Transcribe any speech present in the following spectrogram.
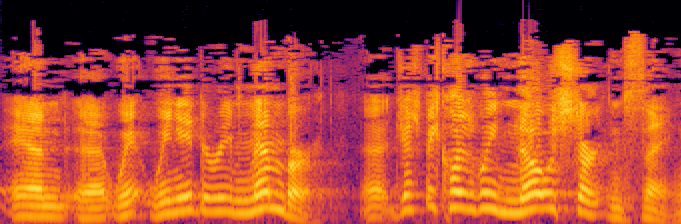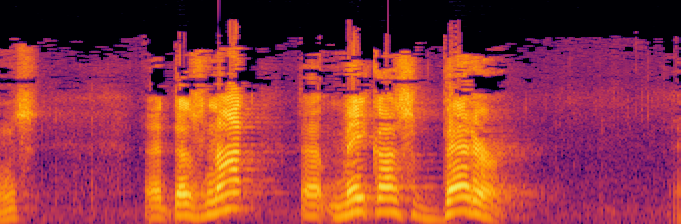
And we, we need to remember uh, just because we know certain things uh, does not uh, make us better. Uh,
